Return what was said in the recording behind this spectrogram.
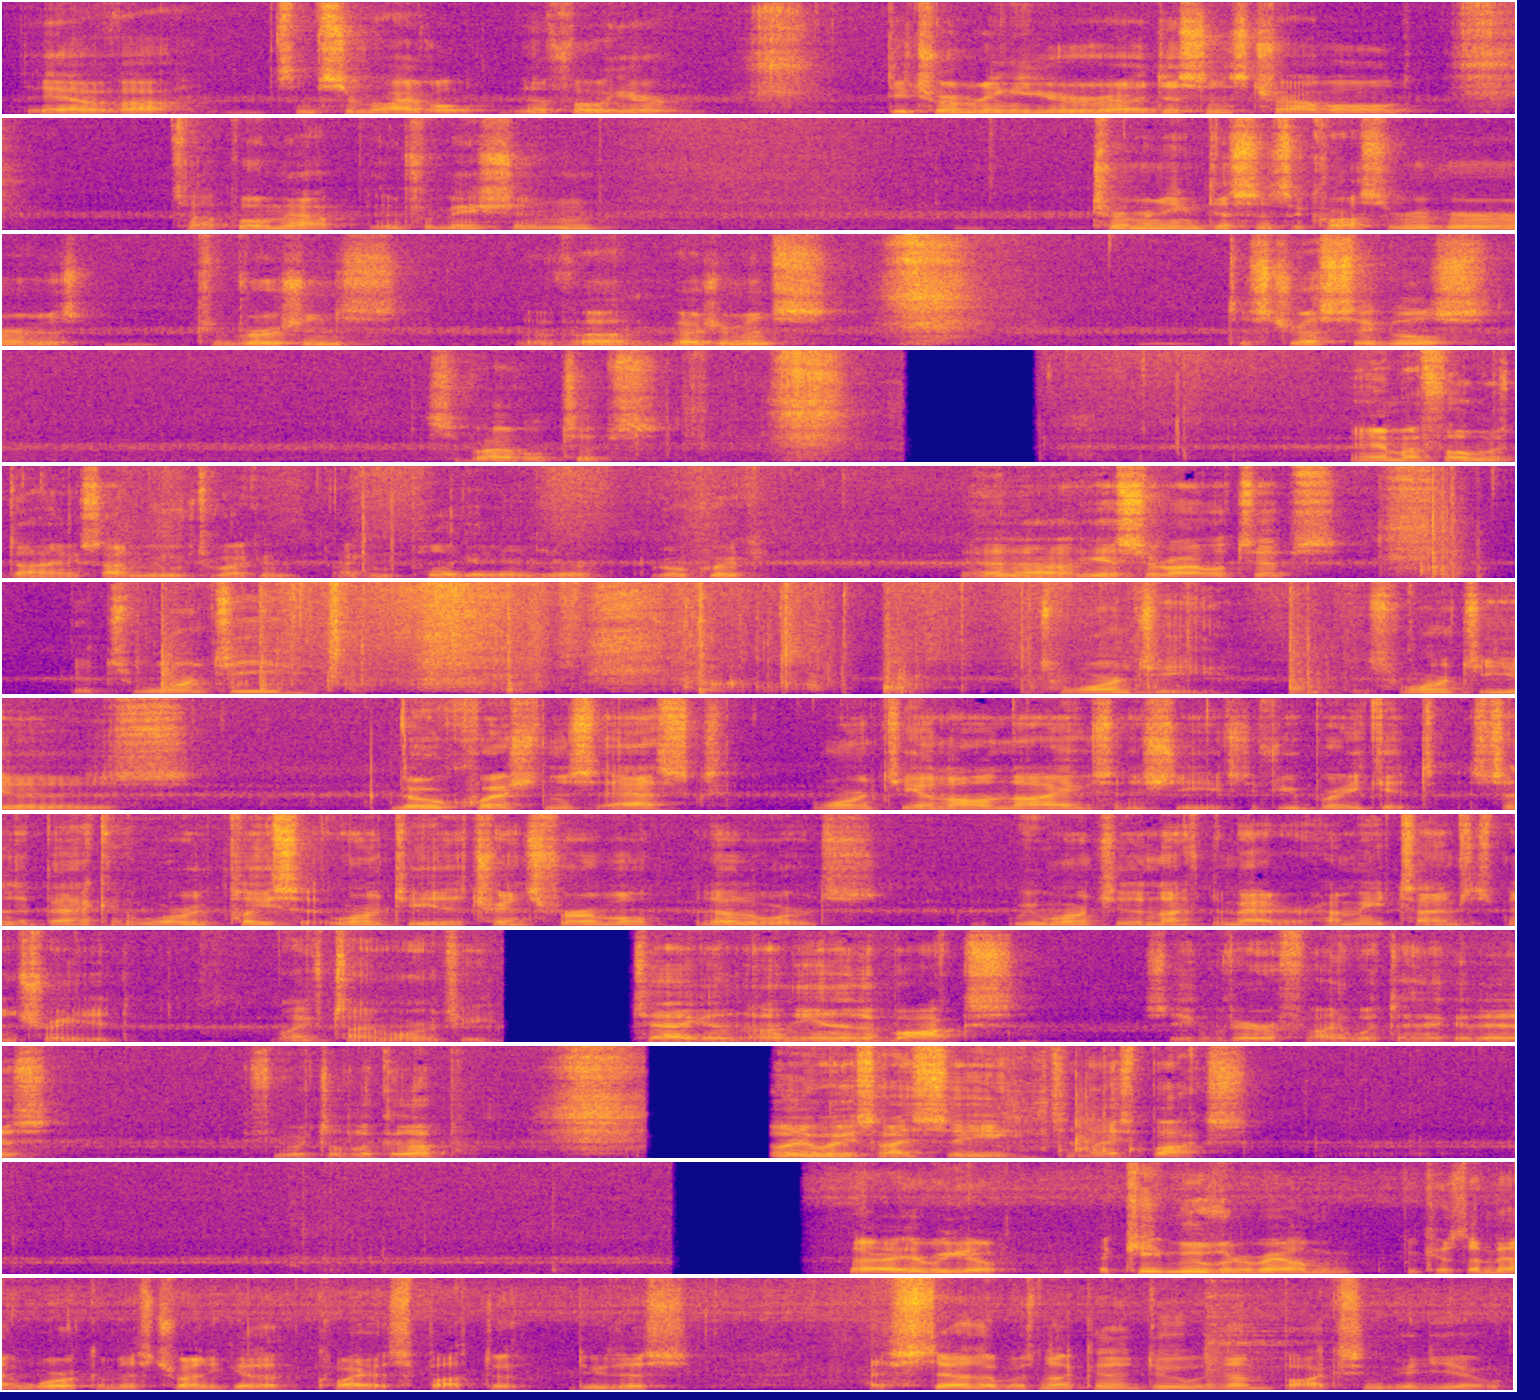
they have uh, some survival info here, determining your uh, distance traveled, topo map information, determining distance across the river, conversions of uh, measurements, distress signals, survival tips. And my phone was dying, so I moved where I can I can plug it in here real quick. And uh, yeah, survival tips. It's warranty. It's warranty. This warranty is no questions asked. Warranty on all knives and sheaths. If you break it, send it back and we'll replace it. Warranty is transferable. In other words, we warranty the knife no matter how many times it's been traded. Lifetime warranty. Tag on the end of the box so you can verify what the heck it is if you were to look it up. So anyways, I see it's a nice box. Alright, here we go. I keep moving around because I'm at work. I'm just trying to get a quiet spot to do this. I said I was not going to do an unboxing video,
